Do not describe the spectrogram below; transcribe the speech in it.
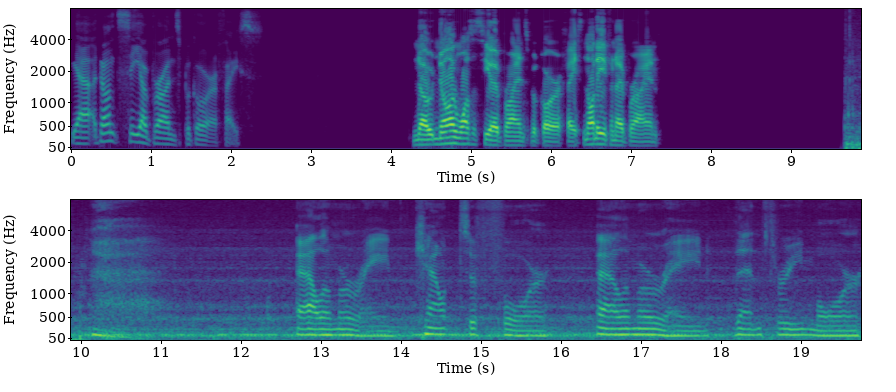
Yeah, I don't see O'Brien's Bagora face. No, no one wants to see O'Brien's Bagora face. Not even O'Brien. Allamaraine, count to four. Allamaraine, then three more.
